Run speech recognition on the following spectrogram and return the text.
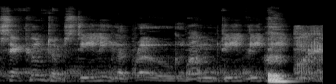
Second of stealing a rogue one DVD.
